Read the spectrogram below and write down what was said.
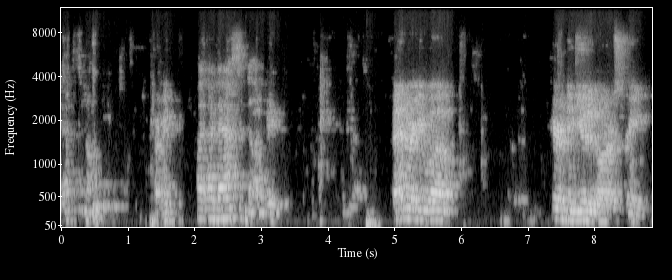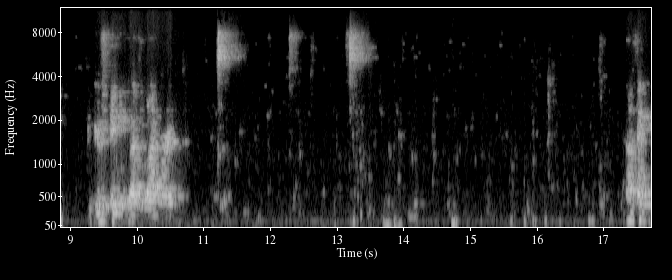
That's not, Pardon me? I, I've asked him to unmute. Ben, are you, uh, appear to be muted on our screen if you're speaking about the library? Nothing?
